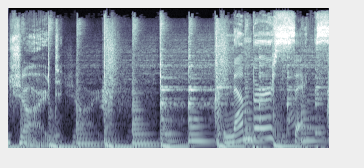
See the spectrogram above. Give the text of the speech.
Chart. Number 6.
